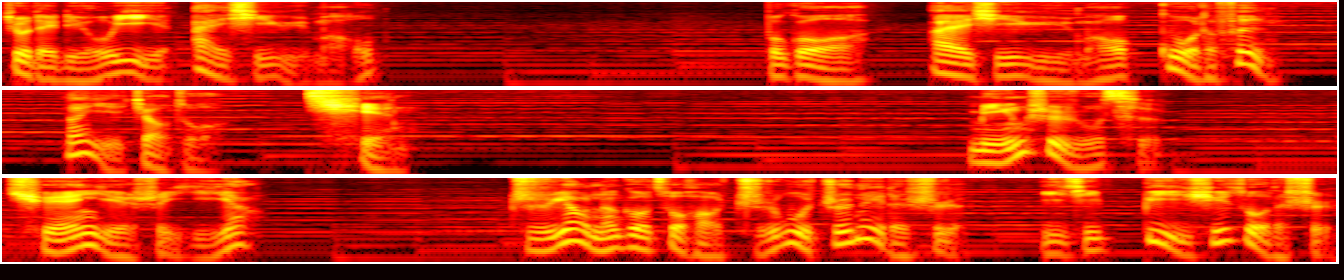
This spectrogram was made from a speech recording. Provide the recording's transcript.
就得留意爱惜羽毛。不过，爱惜羽毛过了分，那也叫做。钱，名是如此，权也是一样。只要能够做好职务之内的事，以及必须做的事，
